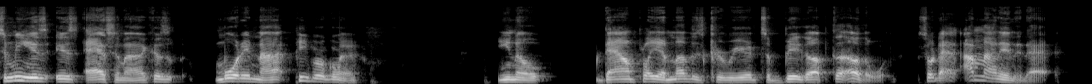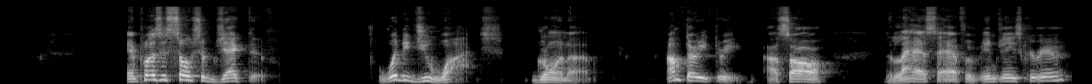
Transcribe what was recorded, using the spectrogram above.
to me is is asinine because more than not, people are going to, you know, downplay another's career to big up the other one. So that I'm not into that. And plus, it's so subjective. What did you watch growing up? I'm 33. I saw the last half of MJ's career.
